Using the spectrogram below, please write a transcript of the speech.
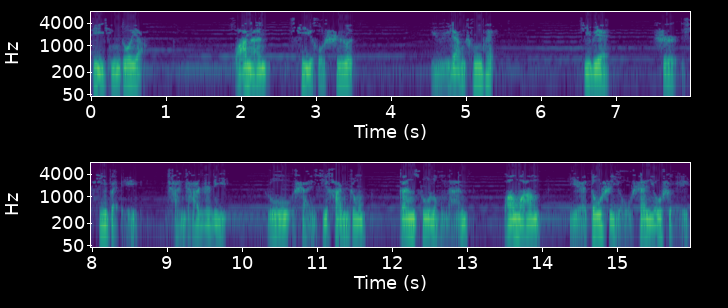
地形多样；华南气候湿润，雨量充沛。即便是西北产茶之地，如陕西汉中、甘肃陇南，往往。也都是有山有水，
